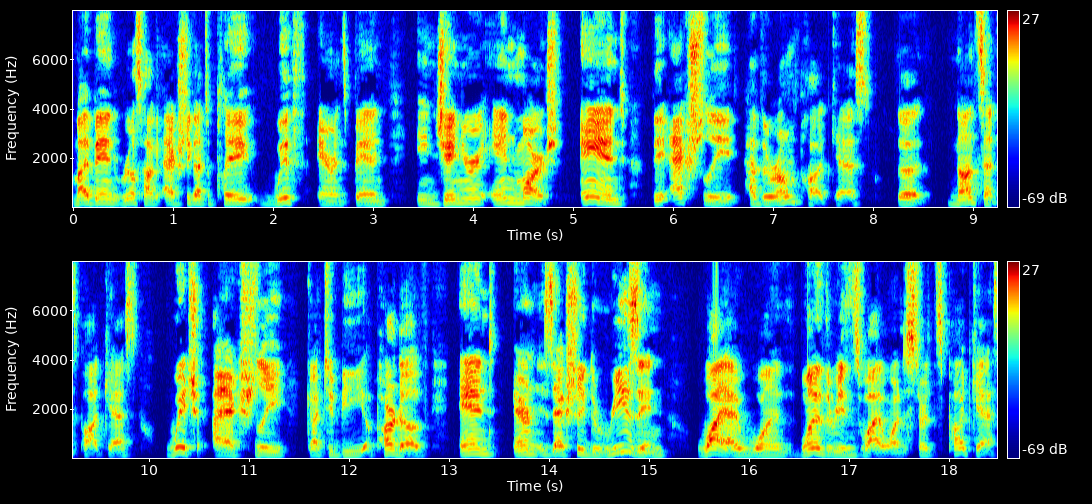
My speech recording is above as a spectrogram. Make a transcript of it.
My band, Real Talk, actually got to play with Aaron's band in January and March, and they actually have their own podcast, the Nonsense Podcast, which I actually got to be a part of. And Aaron is actually the reason why I wanted, one of the reasons why I wanted to start this podcast.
